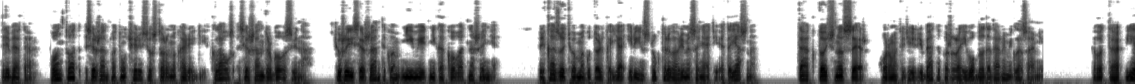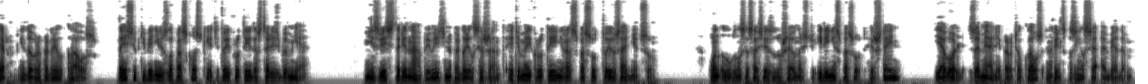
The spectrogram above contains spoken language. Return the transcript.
«Ребята, вон тот, — сержант мотнул челюстью в сторону коллеги, — Клаус — сержант другого звена. Чужие сержанты к вам не имеют никакого отношения. Приказывать вам могу только я или инструкторы во время занятий. Это ясно? Так точно, сэр, хором ответили ребята, пожирая его благодарными глазами. Вот так, Пьер, недобро проговорил Клаус. Да если б тебе не везло по-скотски, эти твои крутые достались бы мне. Не злись, старина, примирительно проговорил сержант. Эти мои крутые не раз спасут твою задницу. Он улыбнулся со всей задушевностью. Или не спасут. Ферштейн? Я воль, замяли, проворчал Клаус и, наконец, занялся обедом.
